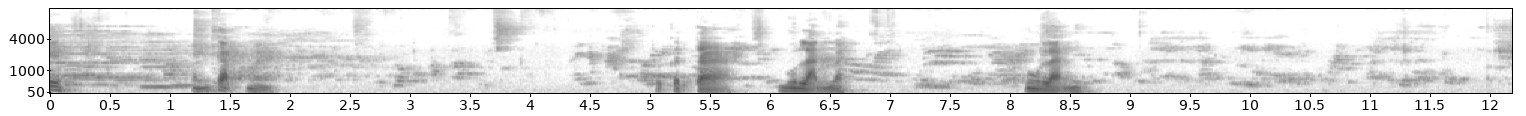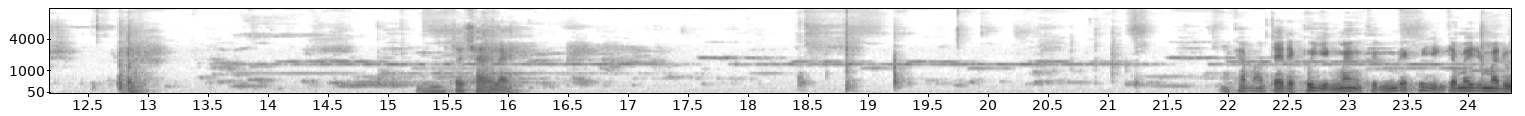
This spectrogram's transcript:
เคหันกลับมาตุ๊กตามูหลันนะมูหลันจะใช่อะไรนะครับเอาใจเด็กผู้หญิงมั่งถึงเด็กผู้หญิงจะไม่มาดู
